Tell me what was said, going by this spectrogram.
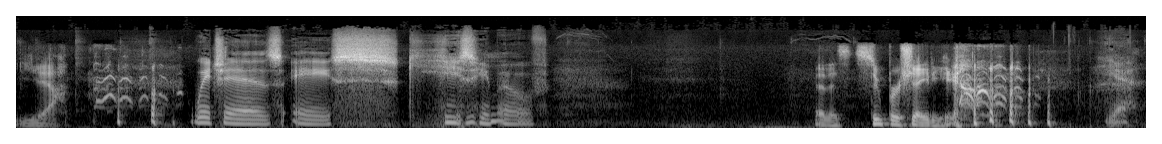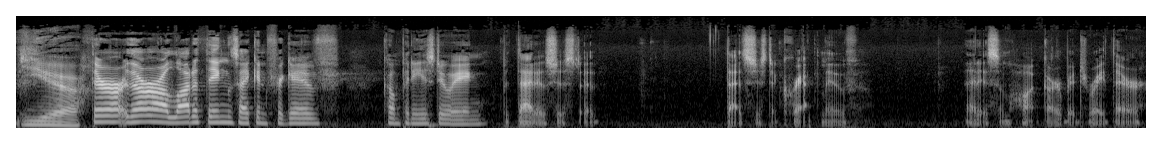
yeah. which is a skeezy move. That is super shady. Yeah, Yeah, there are there are a lot of things I can forgive companies doing, but that is just a that's just a crap move. That is some hot garbage right there.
